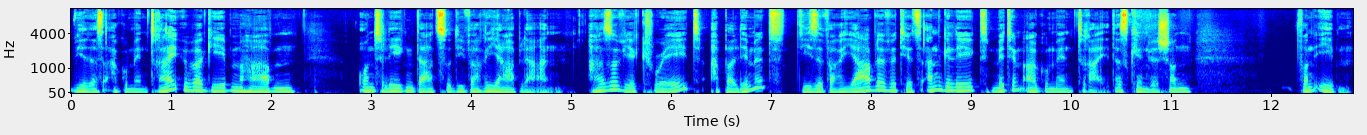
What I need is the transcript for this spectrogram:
wir das Argument 3 übergeben haben und legen dazu die Variable an. Also wir create upper limit. Diese Variable wird jetzt angelegt mit dem Argument 3. Das kennen wir schon von eben.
